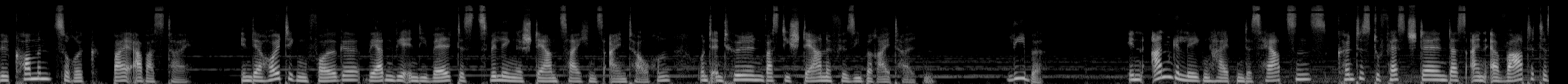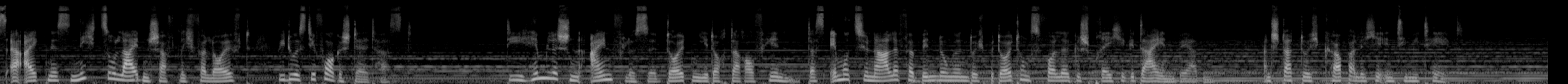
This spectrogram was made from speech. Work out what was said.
Willkommen zurück bei Avastai. In der heutigen Folge werden wir in die Welt des Zwillinge-Sternzeichens eintauchen und enthüllen, was die Sterne für sie bereithalten. Liebe. In Angelegenheiten des Herzens könntest du feststellen, dass ein erwartetes Ereignis nicht so leidenschaftlich verläuft, wie du es dir vorgestellt hast. Die himmlischen Einflüsse deuten jedoch darauf hin, dass emotionale Verbindungen durch bedeutungsvolle Gespräche gedeihen werden anstatt durch körperliche Intimität.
